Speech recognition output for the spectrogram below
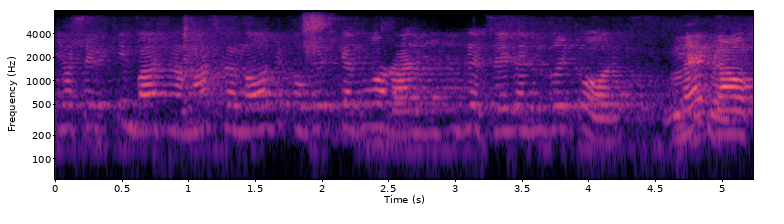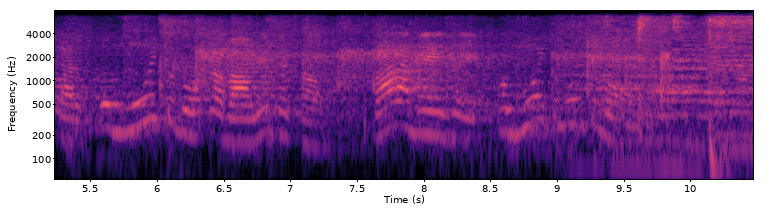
e eu chego aqui embaixo na máscara 9, eu vejo que é do horário de 16 às 18 horas. Legal, cara. Ficou muito bom o trabalho, hein, pessoal? Parabéns aí. Ficou muito, muito bom.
